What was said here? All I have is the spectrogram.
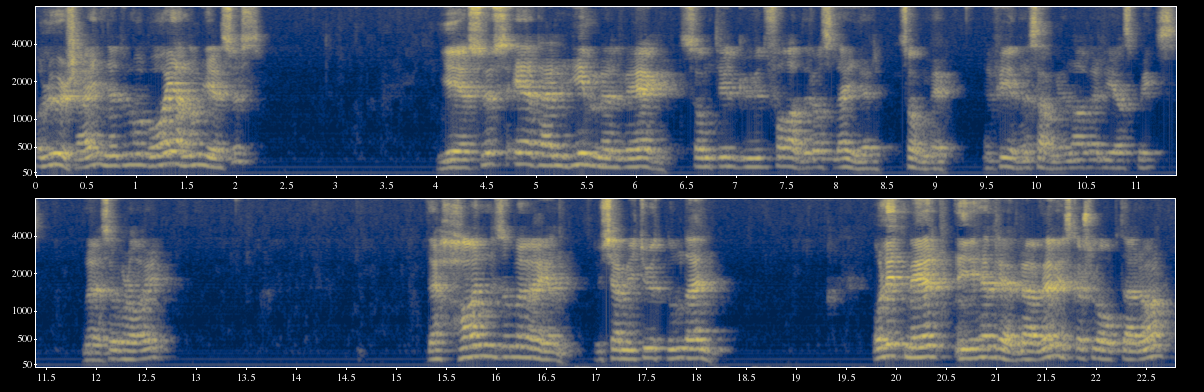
og lure seg inn. Du må gå gjennom Jesus. Jesus er den himmelveg som til Gud Fader oss leier, sang vi. Den fine sangen av Elias Blix. Den er så glad i. Det er Han som er veien. Du kommer ikke utenom den. Og litt mer i Hebrebrevet. Vi skal slå opp der òg.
